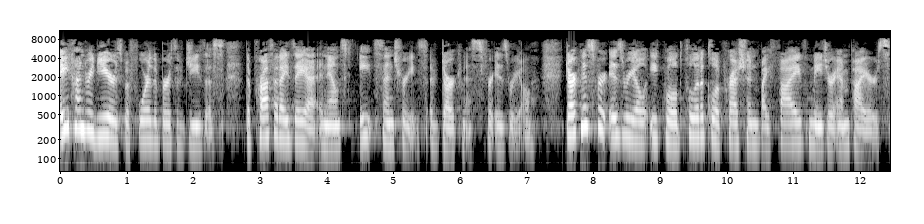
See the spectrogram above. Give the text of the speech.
800 years before the birth of Jesus, the prophet Isaiah announced eight centuries of darkness for Israel. Darkness for Israel equaled political oppression by five major empires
